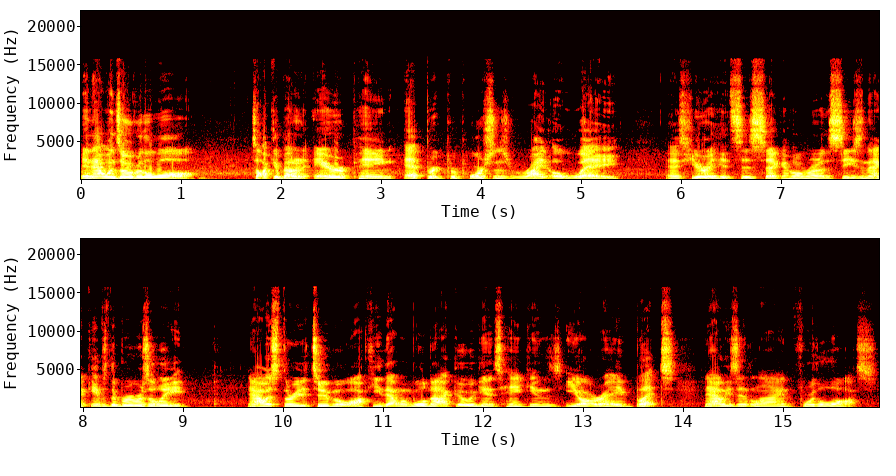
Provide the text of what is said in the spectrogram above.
and that one's over the wall. Talk about an error paying epic proportions right away as Hiura hits his second home run of the season. That gives the Brewers a lead. Now it's 3 to 2 Milwaukee. That one will not go against Hankins' ERA, but now he's in line for the loss.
